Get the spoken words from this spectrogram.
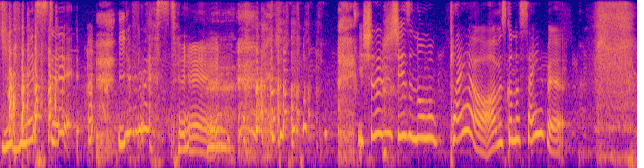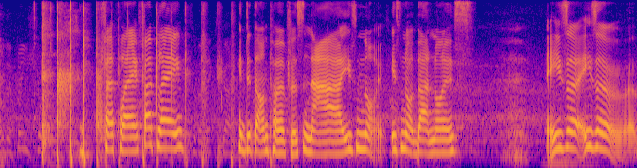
You've missed it. You've missed it. you should have just used a normal player. I was going to save it. Fair play. Fair play. He did that on purpose. Nah, he's not. He's not that nice. He's a he's a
